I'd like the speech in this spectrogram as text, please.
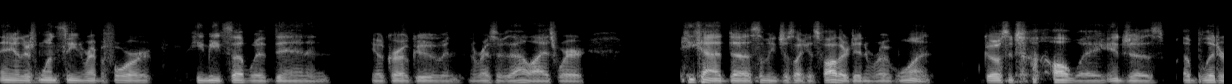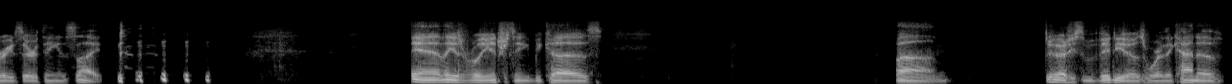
And you know, there's one scene right before he meets up with Din and you know Grogu and the rest of his allies where he kind of does something just like his father did in Rogue One, goes into the hallway and just obliterates everything in sight. and I think it's really interesting because um, there's actually some videos where they kind of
